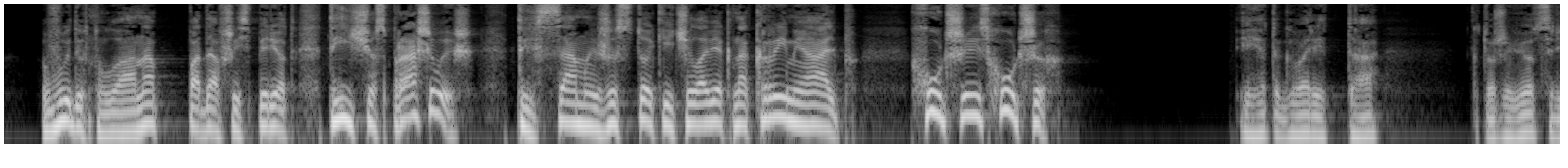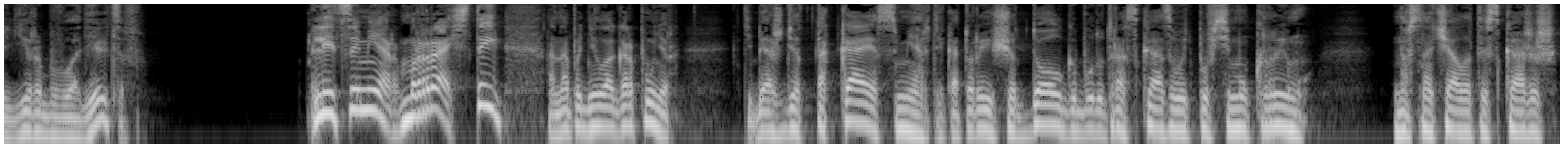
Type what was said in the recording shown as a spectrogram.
— выдохнула она, подавшись вперед. «Ты еще спрашиваешь? Ты самый жестокий человек на Крыме, Альп! Худший из худших!» И это говорит та, кто живет среди рабовладельцев. «Лицемер! Мразь! Ты...» — она подняла гарпунер. «Тебя ждет такая смерть, о которой еще долго будут рассказывать по всему Крыму. Но сначала ты скажешь,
